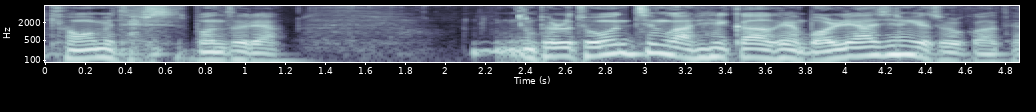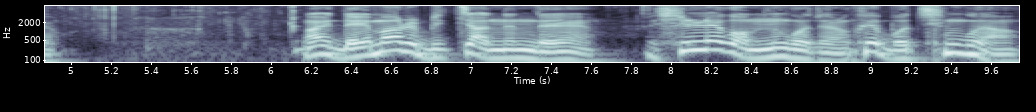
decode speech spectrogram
경험이 될 수. 뭔 소리야? 음, 별로 좋은 친구 아니니까 그냥 멀리 하시는 게 좋을 것 같아요. 아니 내 말을 믿지 않는데 신뢰가 없는 거잖아. 그게 뭐 친구야?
